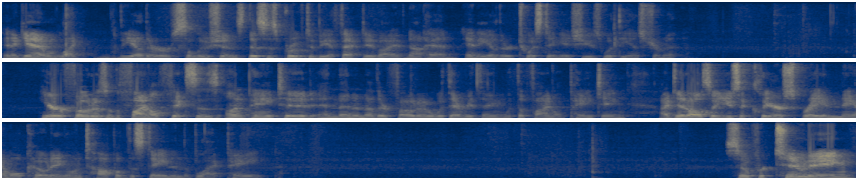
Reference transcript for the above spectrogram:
And again, like the other solutions, this has proved to be effective. I have not had any other twisting issues with the instrument. Here are photos of the final fixes unpainted and then another photo with everything with the final painting. I did also use a clear spray enamel coating on top of the stain in the black paint. So for tuning,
